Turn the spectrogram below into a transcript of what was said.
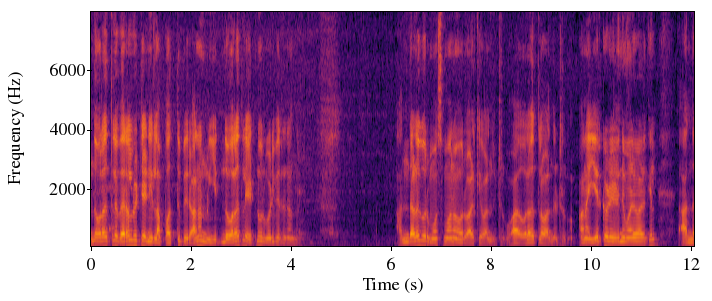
இந்த உலகத்தில் விரல் வெட்டி எண்ணிடலாம் பத்து பேர். ஆனால் இந்த உலகத்தில் எட்நூறு கோடி பேர் இருக்காங்க. அந்த அளவுக்கு ஒரு மோசமான ஒரு வாழ்க்கை வாழ்ந்துட்டுருக்கோம் வா உலகத்தில் வாழ்ந்துட்டுருக்கோம் ஆனால் இயற்கையோடு எழுந்த மழை வாழ்க்கையில் அந்த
